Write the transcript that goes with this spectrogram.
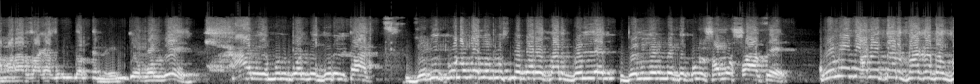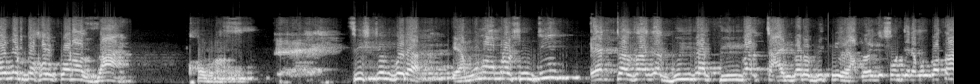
আমার আর জায়গা জমি দরকার নেই। কেউ বলবে? আর এমন বলবে, দূরের কাজ। যদি কোনোভাবে বুঝতে পারে তার দলিলের দলিলের মধ্যে কোনো সমস্যা আছে, কোনোভাবে তার জায়গাটা জবরদখল করা যায়। খবর আছে। সিস্টেম করে, এমনও আমরা শুনছি, একটা জায়গা দুইবার, তিনবার, চারবারও বিক্রি হয়। আপনারা কি শুনছেন এমন কথা?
